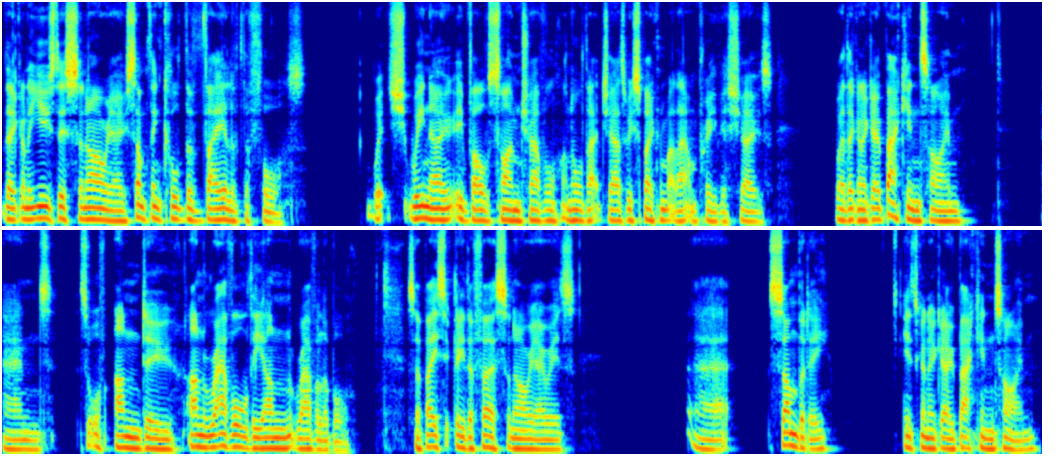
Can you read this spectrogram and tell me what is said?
they're going to use this scenario, something called the Veil of the Force, which we know involves time travel and all that jazz. We've spoken about that on previous shows, where they're going to go back in time and sort of undo, unravel the unravelable. So basically, the first scenario is uh, somebody is going to go back in time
